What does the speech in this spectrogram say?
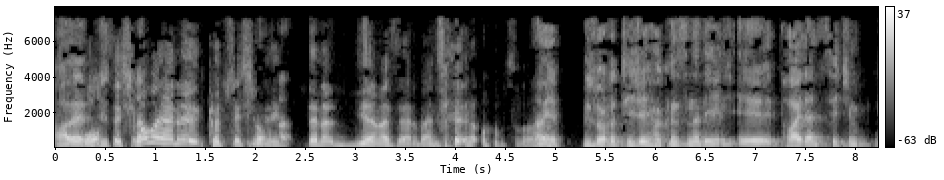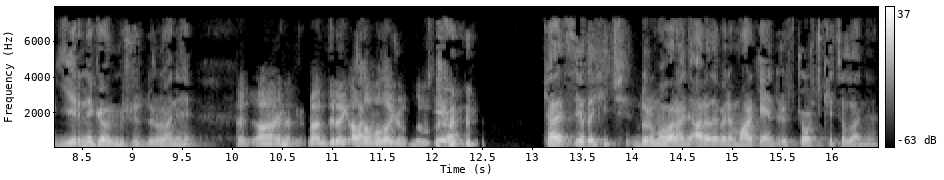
Abi bol biz seçim orada- ama yani kötü seçim Biz değil, orada- dene, diyemez yani bence. Aynen. Biz orada TJ Hawkinson'da değil e, Tayland seçim yerine gömmüşüzdür. Hani E, Aynen. Ben direkt adama da gömdüm. şey. Kelsey ya da hiç durumu var. Hani arada böyle Mark Andrews, George Kittle hani.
